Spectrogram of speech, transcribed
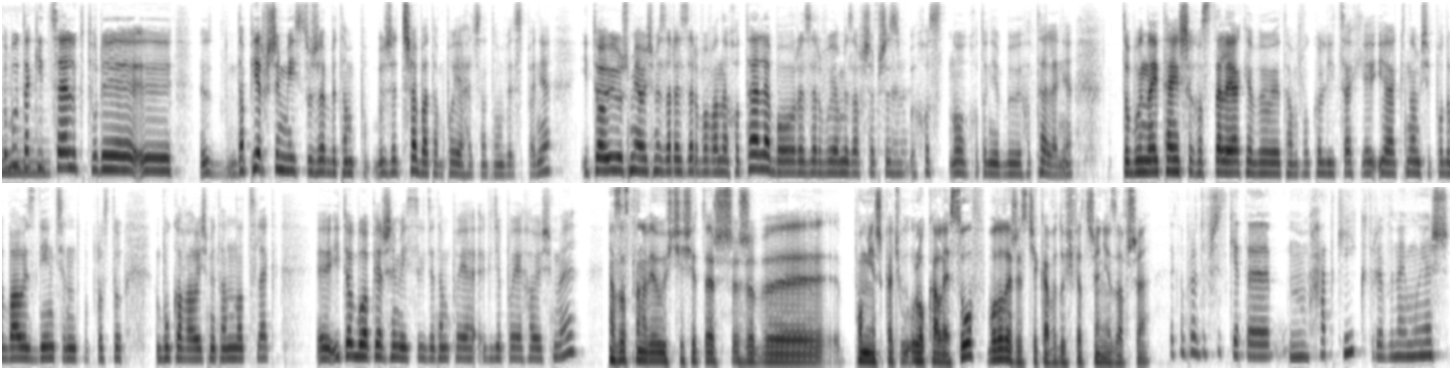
To był taki mm. cel, który y, y, na pierwszym miejscu, żeby tam, że trzeba tam pojechać na tą wyspę, nie? I to już miałyśmy zarezerwowane hotele, bo rezerwujemy zawsze hostele. przez, host, no to nie były hotele, nie? To były najtańsze hostele, jakie były tam w okolicach. Jak nam się podobały zdjęcia, no to po prostu bukowałyśmy tam nocleg. Y, I to było pierwsze miejsce, gdzie tam poje, gdzie pojechałyśmy. A zastanawiałyście się też, żeby pomieszkać u lokalesów? Bo to też jest ciekawe doświadczenie zawsze. Tak naprawdę wszystkie te mm, chatki, które wynajmujesz,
